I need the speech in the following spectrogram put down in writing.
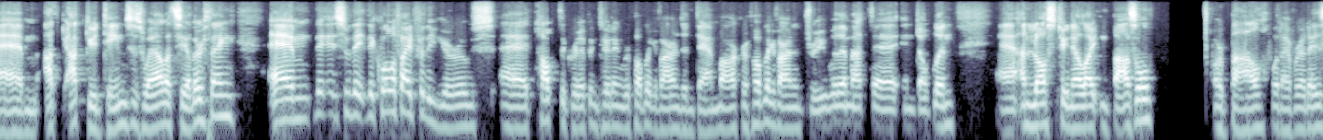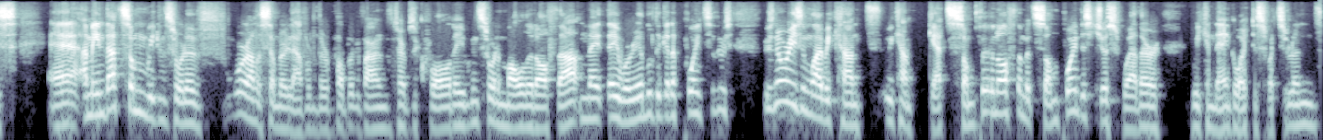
um, at, at good teams as well. That's the other thing. Um, they, so they, they qualified for the Euros, uh, topped the group, including Republic of Ireland and Denmark. Republic of Ireland drew with them at uh, in Dublin uh, and lost 2 0 out in Basel or BAL, whatever it is. Uh, I mean, that's something we can sort of, we're on a similar level to the Republic of Ireland in terms of quality. We can sort of mull it off that, and they, they were able to get a point. So there's there's no reason why we can't we can't get something off them at some point. It's just whether we can then go out to Switzerland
